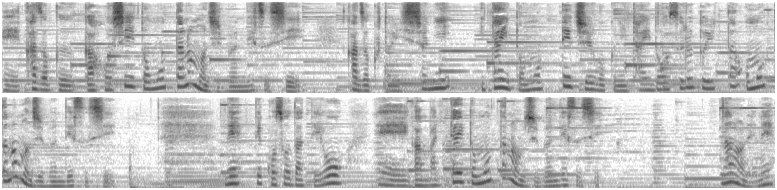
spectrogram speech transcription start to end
えー、家族が欲しいと思ったのも自分ですし家族と一緒にいたいと思って中国に帯同するといった思ったのも自分ですし、ね、で子育てを、えー、頑張りたいと思ったのも自分ですしなのでね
